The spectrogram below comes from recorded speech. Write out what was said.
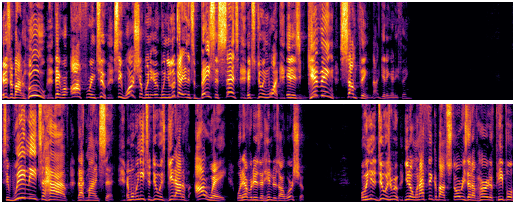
It is about who they were offering to. See, worship, when, when you look at it in its basis sense, it's doing what? It is giving something, not getting anything. See, we need to have that mindset. And what we need to do is get out of our way whatever it is that hinders our worship. What we need to do is, you know, when I think about stories that I've heard of people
